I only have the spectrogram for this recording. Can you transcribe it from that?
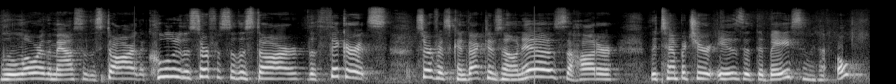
the lower the mass of the star, the cooler the surface of the star, the thicker its surface convective zone is, the hotter the temperature is at the base. And we thought, oh,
